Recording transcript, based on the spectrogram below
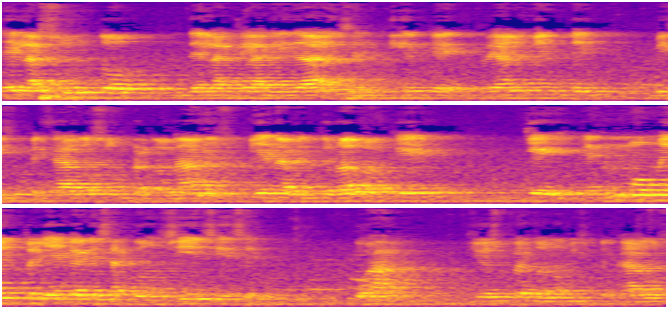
el asunto de la claridad y sentir que realmente mis pecados son perdonados, bienaventurado aquel que en un momento llega en esa conciencia y dice, wow, Dios perdonó mis pecados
